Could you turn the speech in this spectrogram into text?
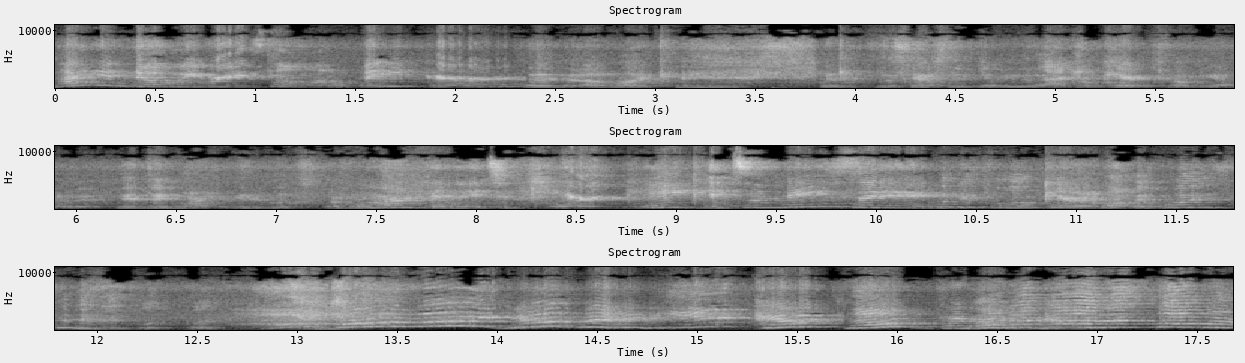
I didn't know we raised a little baker. And I'm like, disgusting. I mean, the actual carrot coming out of it. It didn't like it. It looks amazing. Marvin, it's a carrot cake. It's amazing. Look at the little carrot. I'm like, what is this? What, what? Oh my God, he got Thumper. Oh my God, that's Thumper.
